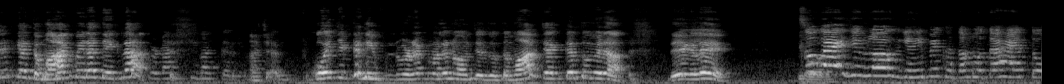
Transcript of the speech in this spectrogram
है क्या दिमाग मेरा देखना? प्रोडक्ट की बात कर अच्छा कोई चक्कर नहीं प्रोडक्ट वाले नॉनसेंस हो। दिमाग चेक कर तू मेरा। देख ले। सो गाइस ये व्लॉग यहीं पे खत्म होता है तो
